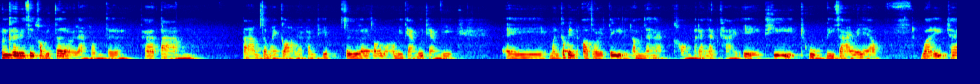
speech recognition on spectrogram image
คุณเคยไปซื้อคอมพิวเตอร์เวลาคอมพิวเตอร์ ถ้าตามตามสมัยก่อนนะพันทิปซื้อแล้วเขาก็บอกว่ามีแถมนู่นแถมนี่ไอ้มันก็เป็น authority หรืออำนาจของพนักงานขายเองที่ถูกดีไซน์ไว้แล้ว ว่าถ้า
